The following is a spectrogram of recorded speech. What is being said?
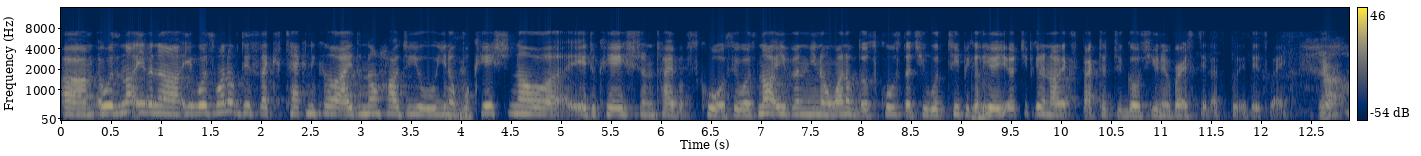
um, it was not even a, it was one of these like technical, I don't know how do you, you know, mm-hmm. vocational uh, education type of schools. It was not even, you know, one of those schools that you would typically, mm-hmm. you're typically not expected to go to university. Let's put it this way. Yeah.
